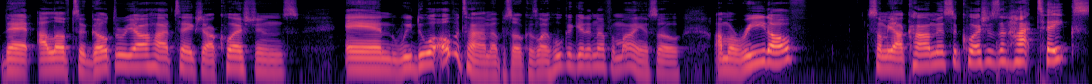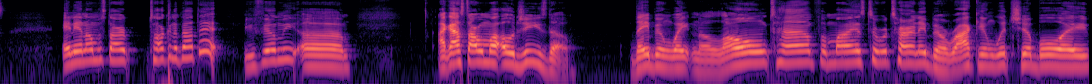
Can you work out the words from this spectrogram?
that I love to go through y'all hot takes, y'all questions, and we do an overtime episode because like who could get enough of mine? So I'm gonna read off some of y'all comments and questions and hot takes, and then I'm gonna start talking about that. You feel me? Uh, I gotta start with my OGs though. They've been waiting a long time for Mayans to return. They've been rocking with your boy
